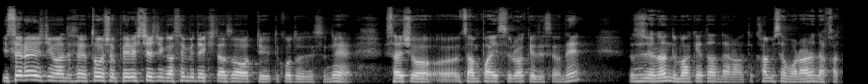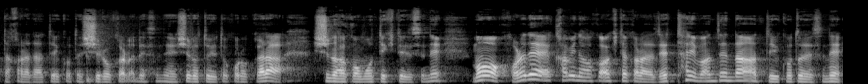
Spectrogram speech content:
イスラエル人はですね、当初ペレシテ人が攻めてきたぞっていうことですね、最初惨敗するわけですよね。そしてなんで負けたんだろうって神様おられなかったからだということで、城からですね、城というところから主の箱を持ってきてですね、もうこれで神の箱が来たから絶対万全だということですね、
